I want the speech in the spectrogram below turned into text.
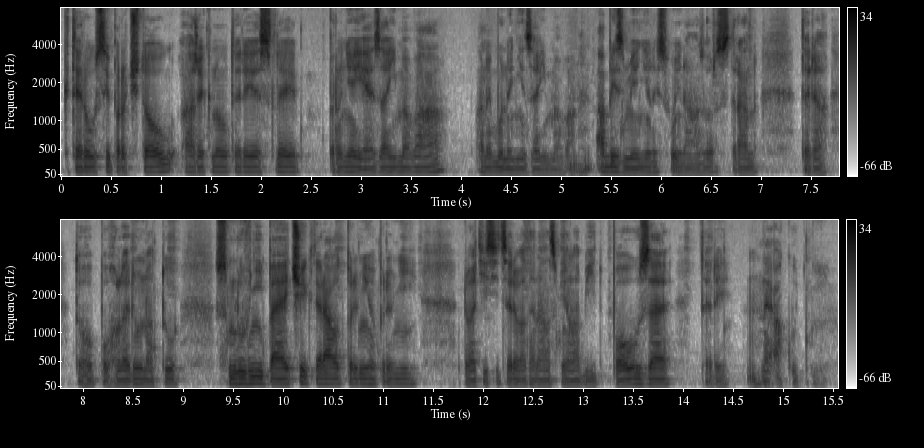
kterou si pročtou a řeknou tedy, jestli pro ně je zajímavá, anebo není zajímavá, aby změnili svůj názor stran teda toho pohledu na tu smluvní péči, která od 1. 1. 2019 měla být pouze tedy neakutní.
